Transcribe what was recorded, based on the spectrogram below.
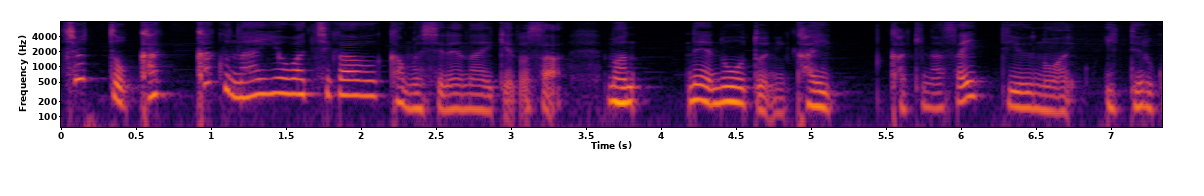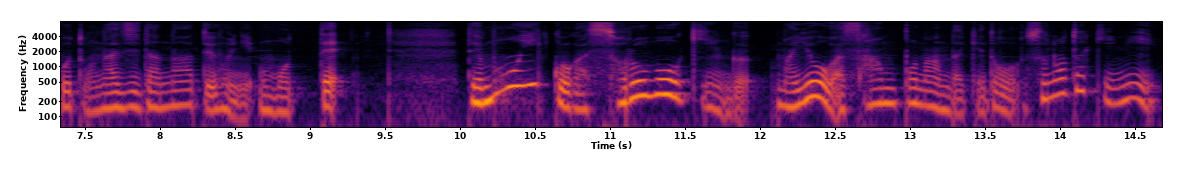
ちょっと書く内容は違うかもしれないけどさ、まあね、ノートに書いて書きなさいっていうのは言ってること同じだなというふうに思って。でもう一個がソロウォーキング、まあ、要は散歩なんだけどその時に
